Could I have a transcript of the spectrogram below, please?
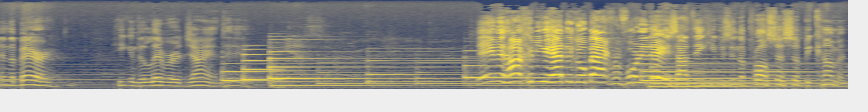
and the bear, he can deliver a giant too. David, how come you had to go back for 40 days? I think he was in the process of becoming.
